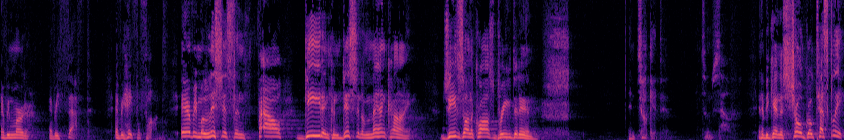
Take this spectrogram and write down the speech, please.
every murder, every theft, every hateful thought, every malicious and foul deed and condition of mankind Jesus on the cross breathed it in and took it to himself. And it began to show grotesquely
